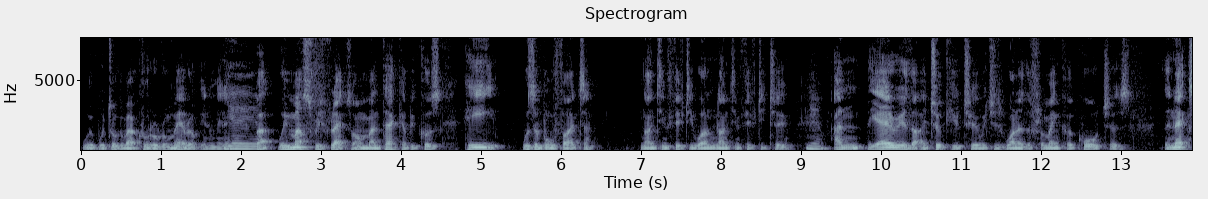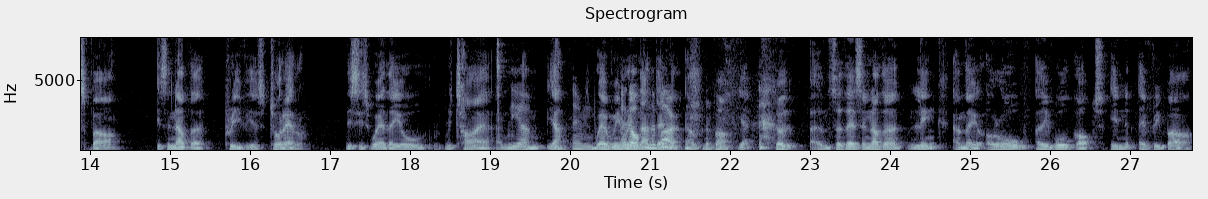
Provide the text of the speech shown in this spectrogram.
We'll, we'll talk about Curro Romero in a minute. But we must reflect on Manteca because he was a bullfighter, 1951, 1952. Yeah. And the area that I took you to, which is one of the flamenco quarters, the next bar is another previous torero. This is where they all retire and Yeah. and- yeah, And- where we were in open that den- bar. open a bar. Yeah. So um, so there's another link, and they are all they've all got in every bar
